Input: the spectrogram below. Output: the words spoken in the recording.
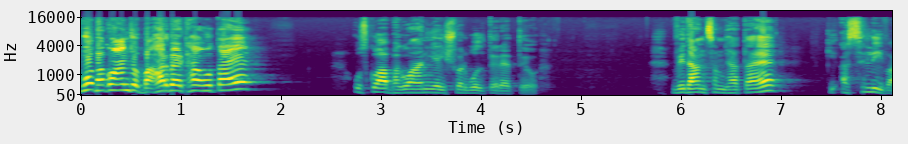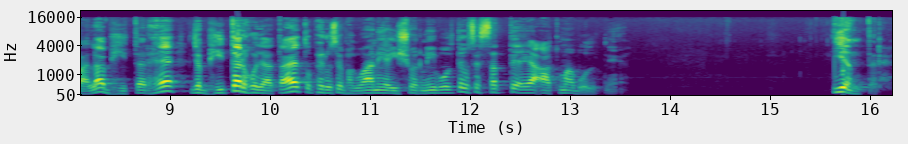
वो भगवान जो बाहर बैठा होता है उसको आप भगवान या ईश्वर बोलते रहते हो। वेदांत समझाता है कि असली वाला भीतर है। जब भीतर हो जाता है तो फिर उसे भगवान या ईश्वर नहीं बोलते, उसे सत्य या आत्मा बोलते हैं। यह अंतर है।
